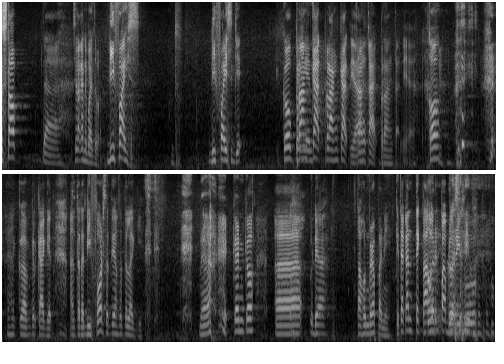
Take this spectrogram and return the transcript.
stop Dah, silakan dibaca pak device, device G. Kau pengen- perangkat perangkat ya Perangkat. perangkat ya Kau, aku hampir kaget antara divorce atau yang satu lagi nah kan kau eh, udah tahun berapa nih? Kita kan tag Tahun 14.000. 2472.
